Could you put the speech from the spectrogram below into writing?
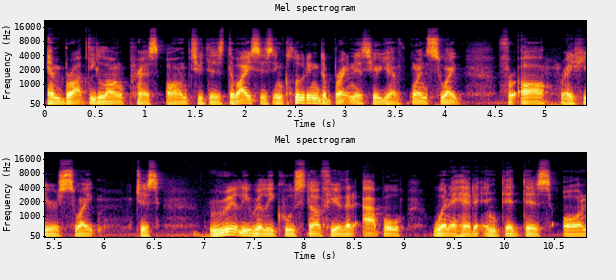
and brought the long press onto these devices, including the brightness here. You have one swipe for all right here, swipe. Just really really cool stuff here that apple went ahead and did this on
